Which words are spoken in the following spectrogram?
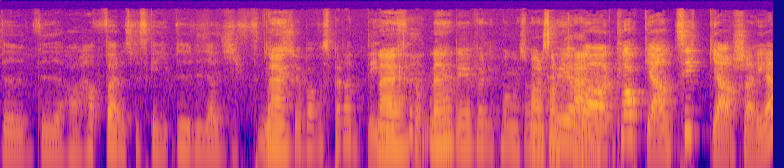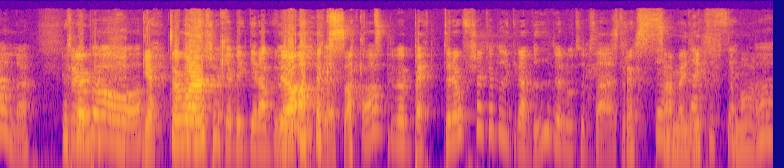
vi, vi har haft, förrän vi, ska, vi, vi har gift oss. Så jag bara, vad spelar det Nej, för roll? nej, det är väldigt många som har en Så sån jag här. bara, klockan tickar tjejen. Bara att Get to work! försöka bli gravid. Ja, exakt. Ja, det var bättre att försöka bli gravid än att typ såhär Stressa med giftermål.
